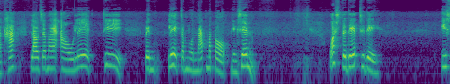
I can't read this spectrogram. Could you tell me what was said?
นะคะ เราจะมาเอาเลขที่เป็นเลขจำนวนนับมาตอบอย่างเช่น What's the date today is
